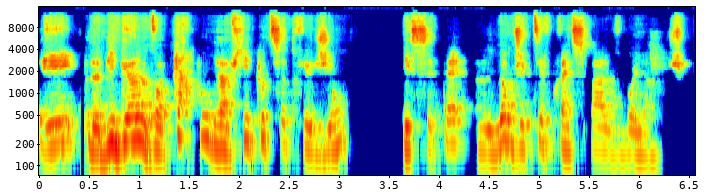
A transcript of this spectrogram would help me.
Et le Beagle va cartographier toute cette région et c'était l'objectif principal du voyage.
